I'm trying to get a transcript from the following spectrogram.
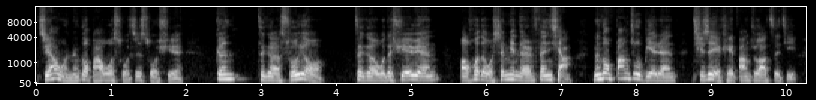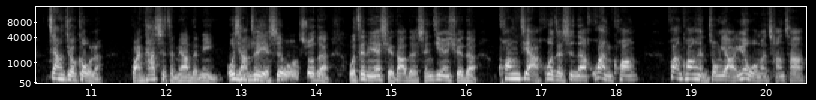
只要我能够把我所知所学跟这个所有这个我的学员哦，或者我身边的人分享，能够帮助别人，其实也可以帮助到自己，这样就够了。管他是怎么样的命，我想这也是我说的，我这里面写到的神经元学的框架，或者是呢换框，换框很重要，因为我们常常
